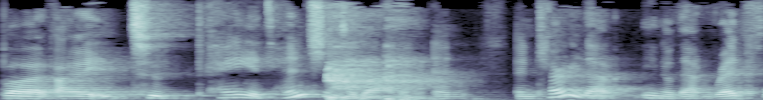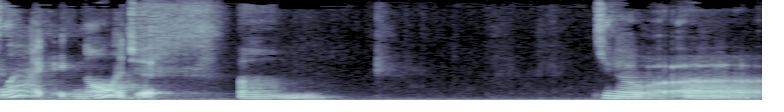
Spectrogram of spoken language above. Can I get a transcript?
but I to pay attention to that and, and, and carry that, you know, that red flag, acknowledge it. Um, you know, uh,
